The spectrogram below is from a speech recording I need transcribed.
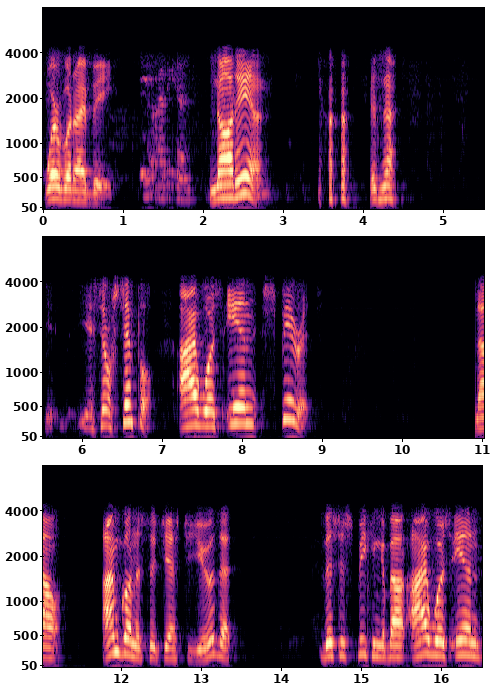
where would I be? Not in. Not in. Isn't that? It's so simple. I was in spirit. Now, I'm going to suggest to you that this is speaking about I was in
